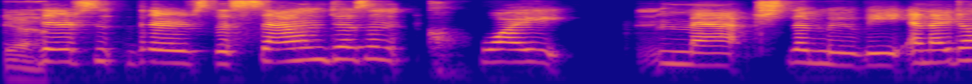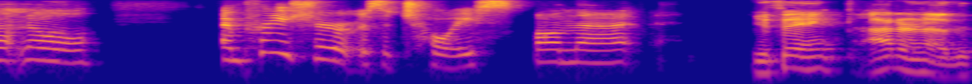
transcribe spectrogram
Yeah. There's there's the sound doesn't quite match the movie, and I don't know. I'm pretty sure it was a choice on that. You think? I don't know.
